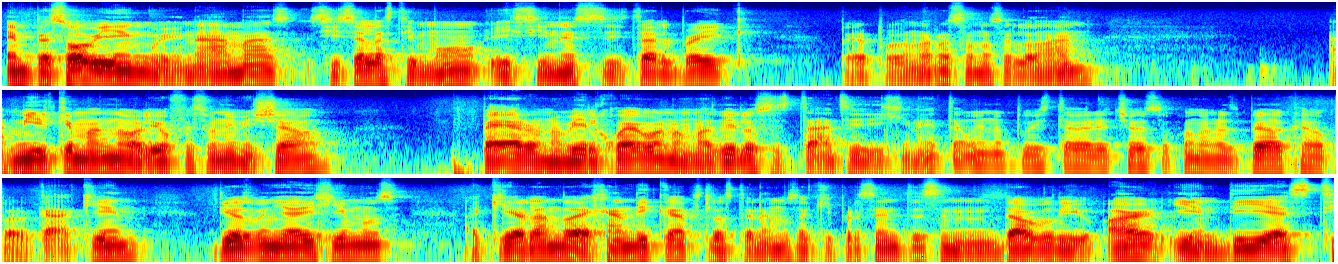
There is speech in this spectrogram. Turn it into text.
Empezó bien, güey. Nada más. Sí se lastimó y sí necesita el break. Pero por alguna razón no se lo dan. A mí el que más me dolió fue Sonny Michelle. Pero no vi el juego, nomás vi los stats y dije, neta, güey, no pudiste haber hecho eso cuando eres bell cow, pero cada quien. Dios, güey, ya dijimos. Aquí hablando de handicaps, los tenemos aquí presentes en WR y en DST.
